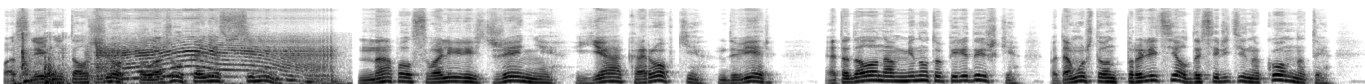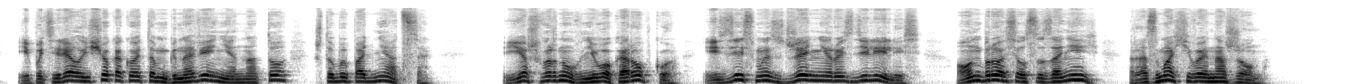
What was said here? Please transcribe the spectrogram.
Последний толчок положил конец всему. На пол свалились Дженни, я, коробки, дверь. Это дало нам минуту передышки, потому что он пролетел до середины комнаты и потерял еще какое-то мгновение на то, чтобы подняться. Я швырнул в него коробку, и здесь мы с Дженни разделились. Он бросился за ней, размахивая ножом.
